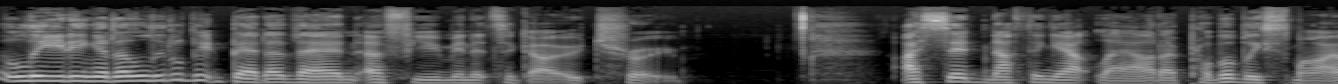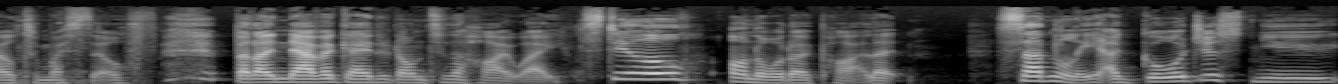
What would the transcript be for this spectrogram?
leading it a little bit better than a few minutes ago, true. I said nothing out loud. I probably smiled to myself, but I navigated onto the highway, still on autopilot. Suddenly, a gorgeous new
